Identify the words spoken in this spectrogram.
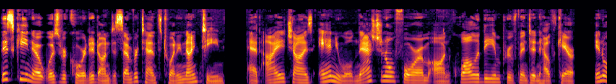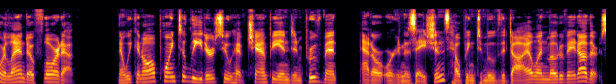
This keynote was recorded on December 10, 2019, at IHI's annual National Forum on Quality Improvement in Healthcare in Orlando, Florida. Now, we can all point to leaders who have championed improvement at our organizations, helping to move the dial and motivate others.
